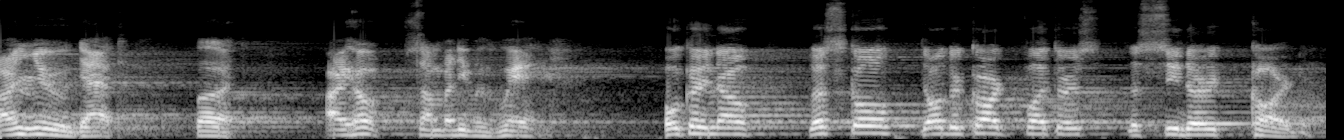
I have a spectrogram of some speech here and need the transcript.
I knew that, but I hope somebody will win. Okay, now, let's call the undercard fighters. Let's see their card.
